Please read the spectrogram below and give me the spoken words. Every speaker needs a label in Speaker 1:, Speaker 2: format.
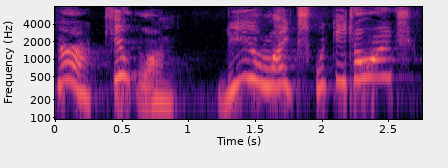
Speaker 1: You're a cute one. Do you like squeaky toys?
